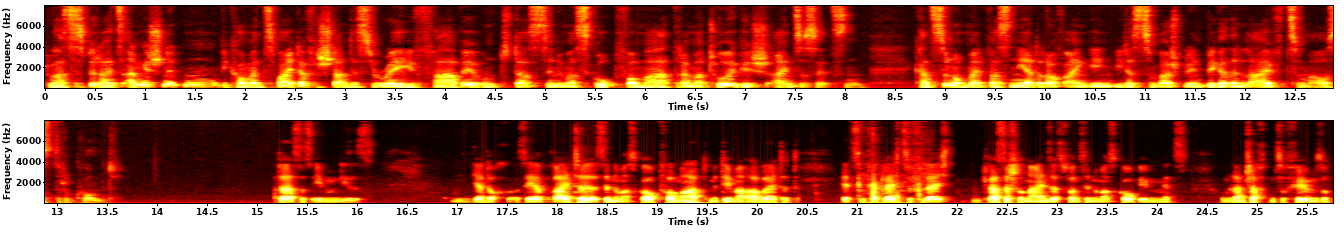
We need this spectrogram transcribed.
Du hast es bereits angeschnitten, wie kaum ein zweiter verstand es Ray, Farbe und das CinemaScope-Format dramaturgisch einzusetzen. Kannst du noch mal etwas näher darauf eingehen, wie das zum Beispiel in Bigger Than Life zum Ausdruck kommt? Da ist es eben dieses ja doch sehr breite CinemaScope-Format, mit dem er arbeitet. Jetzt im Vergleich zu vielleicht einem klassischeren Einsatz von CinemaScope, eben jetzt um Landschaften zu filmen, so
